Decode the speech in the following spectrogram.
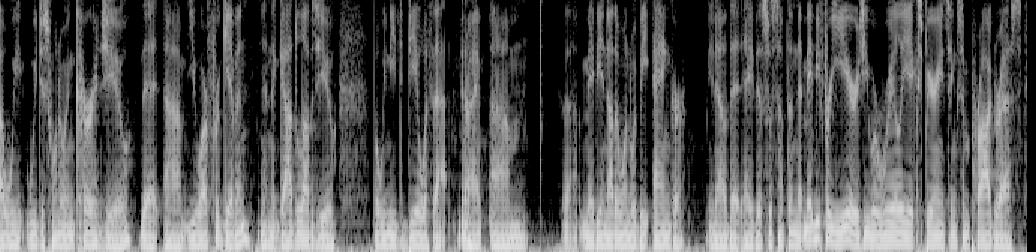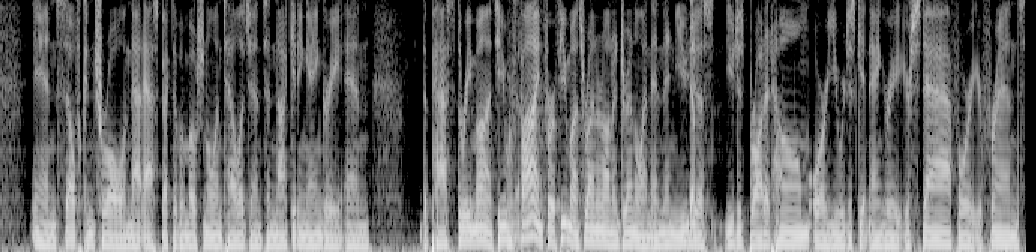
uh, we, we just want to encourage you that um, you are forgiven and that God loves you, but we need to deal with that, Yeah. right? Um, uh, maybe another one would be anger. You know, that, hey, this was something that maybe for years you were really experiencing some progress in self control and that aspect of emotional intelligence and not getting angry. And the past three months, you were fine for a few months running on adrenaline, and then you Yep. just you just brought it home, or you were just getting angry at your staff or at your friends.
